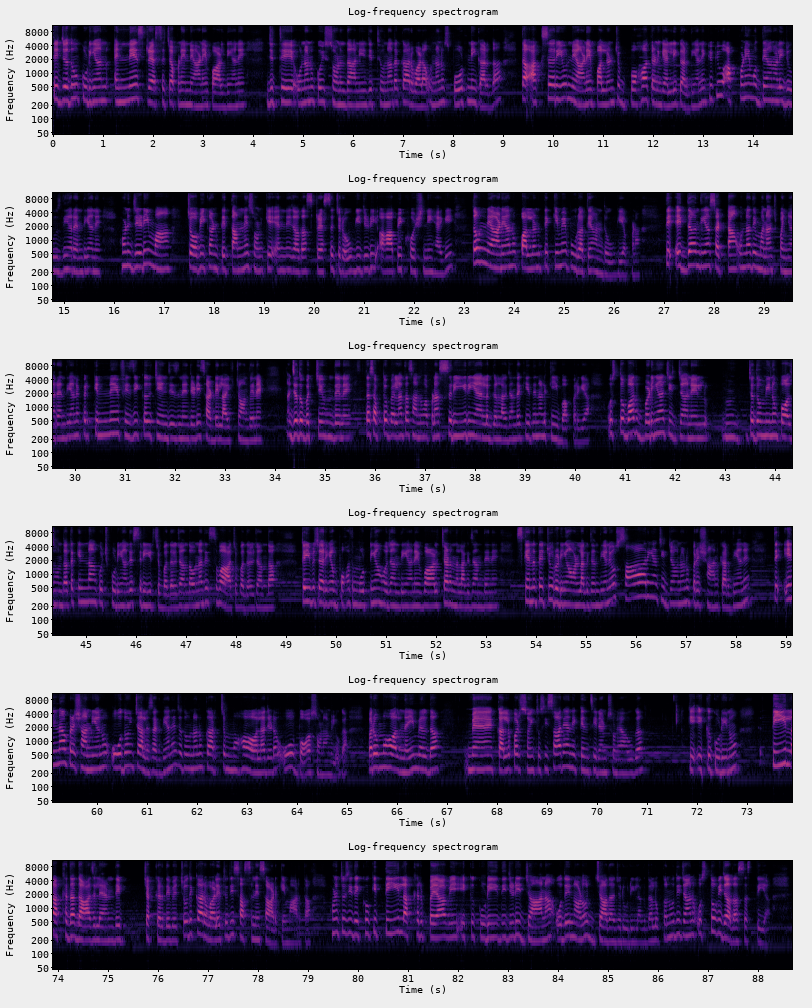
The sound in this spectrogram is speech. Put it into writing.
ਤੇ ਜਦੋਂ ਕੁੜੀਆਂ ਇੰਨੇ ਸਟ੍ਰੈਸ 'ਚ ਆਪਣੇ ਨਿਆਣੇ ਪਾਲਦੀਆਂ ਨੇ, ਜਿੱਥੇ ਉਹਨਾਂ ਨੂੰ ਕੋਈ ਸੁਣਦਾ ਨਹੀਂ, ਜਿੱਥੇ ਉਹਨਾਂ ਦਾ ਘਰ ਵਾਲਾ ਉਹਨਾਂ ਨੂੰ ਸਪੋਰਟ ਨਹੀਂ ਕਰਦਾ, ਤਾਂ ਅਕਸਰ ਹੀ ਉਹ ਨਿਆਣੇ ਪਾਲਣ 'ਚ ਬਹੁਤ ਅਣਗਹਿਲੀ ਕਰਦੀਆਂ ਨੇ, ਕਿਉਂਕਿ ਉਹ ਆਪਣੇ ਮੁੱਦਿਆਂ ਨਾਲ ਹੀ ਜੂਝਦੀਆਂ ਰਹਿੰਦੀਆਂ ਨੇ। ਹੁਣ ਜਿਹੜੀ ਮਾਂ 24 ਘੰਟੇ ਤਾਨੇ ਸੁਣ ਕੇ ਇੰਨੇ ਜ਼ਿਆਦਾ ਸਟ੍ਰੈਸ 'ਚ ਰਹੂਗੀ, ਜਿਹੜੀ ਆਪ ਹੀ ਖੁਸ਼ ਨਹੀਂ ਹੈਗੀ, ਤਾਂ ਉਹ ਨਿਆਣਿਆਂ ਨੂੰ ਪਾਲਣ ਤੇ ਕਿਵੇਂ ਪੂਰਾ ਧਿਆਨ ਦੇਊਗੀ ਆਪਣਾ? ਤੇ ਇਦਾਂ ਦੀਆਂ ਸੱਟਾਂ ਉਹਨਾਂ ਦੇ ਮਨਾਂ 'ਚ ਪਈਆਂ ਰਹਿੰਦੀਆਂ ਨੇ। ਫਿਰ ਕਿੰਨੇ ਫਿਜ਼ੀਕਲ ਚੇਂजेस ਨੇ ਜਿਹੜੀ ਸਾਡੇ ਲਾਈਫ 'ਚ ਆਉਂਦੇ ਨੇ। ਜਦੋਂ ਬੱਚੇ ਹੁੰਦੇ ਨੇ, ਤਾਂ ਸਭ ਤੋਂ ਪਹਿਲਾਂ ਤਾਂ ਸਾਨੂੰ ਆਪਣਾ ਸਰੀਰ ਹੀ ਐਂ ਲੱਗਣ ਲੱਗ ਜਾਂਦਾ ਕਿ ਇਹਦੇ ਨਾਲ ਕੀ ਵਾਪਰ ਗਿਆ। ਉਸ ਤੋਂ ਬਾਅਦ ਬੜੀਆਂ ਚੀਜ਼ਾਂ ਨੇ ਜਦੋਂ ਮੀਨੋਪੌਜ਼ ਹੁੰਦਾ ਤਾਂ ਕਿੰਨਾ ਕੁਝ ਕੁੜੀਆਂ ਦੇ ਸਰੀਰ 'ਚ ਬਦਲ ਜਾਂਦਾ, ਉਹਨਾਂ ਦੇ ਸੁਭਾਅ 'ਚ ਬਦਲ ਜਾਂਦਾ। ਕਈ ਵਿਚਾਰੀਆਂ ਬਹੁਤ ਮੋਟੀਆਂ ਹੋ ਜਾਂਦੀਆਂ ਨੇ, ਵਾਲ ਝੜਨ ਲੱਗ ਜਾਂਦੇ ਨੇ। ਸਕਿਨ ਤੇ ਝੁਰੜੀਆਂ ਆਉਣ ਲੱਗ ਜਾਂਦੀਆਂ ਨੇ, ਉਹ ਸਾਰੀਆਂ ਚੀਜ਼ਾਂ ਉਹਨਾਂ ਨੂੰ ਪਰੇਸ਼ਾਨ ਕਰਦੀਆਂ ਨੇ ਤੇ ਇਹਨਾਂ ਪਰੇਸ਼ਾਨੀਆਂ ਨੂੰ ਉਦੋਂ ਹੀ ਚੱਲ ਸਕਦੀਆਂ ਨੇ ਜਦੋਂ ਉਹਨਾਂ ਨੂੰ ਘਰ 'ਚ ਮਾਹੌਲ ਆ ਜਿਹੜਾ, ਉਹ ਬਹੁਤ ਸੋਹਣਾ ਮਿਲੂਗਾ। ਪਰ ਉਹ ਮਾਹੌਲ ਨਹੀਂ ਮਿਲਦਾ। ਮੈਂ ਕੱਲ ਪਰਸੋਂ ਹੀ ਤੁਸੀਂ ਸਾਰਿਆਂ ਨੇ ਇੱਕ ਇਨਸੀਡੈਂਟ ਸੁਣਿਆ ਹੋਊਗਾ ਕਿ ਇੱਕ ਕੁੜੀ ਨੂੰ 30 ਲੱਖ ਦਾ ਦਾਜ ਲੈਣ ਦੇ ਚੱਕਰ ਦੇ ਵਿੱਚ ਉਹਦੇ ਘਰ ਵਾਲੇ ਤੇ ਉਹਦੀ ਸੱਸ ਨੇ ਸਾੜ ਕੇ ਮਾਰਤਾ। ਹੁਣ ਤੁਸੀਂ ਦੇਖੋ ਕਿ 30 ਲੱਖ ਰੁਪਇਆ ਵੀ ਇੱਕ ਕੁੜੀ ਦੀ ਜਿਹੜੀ ਜਾਨ ਆ, ਉਹਦੇ ਨਾਲੋਂ ਜ਼ਿਆਦਾ ਜ਼ਰੂਰੀ ਲੱਗਦਾ ਲੋਕਾਂ ਨੂੰ, ਉਹਦੀ ਜਾਨ ਉਸ ਤੋਂ ਵੀ ਜ਼ਿਆਦਾ ਸਸਤੀ ਆ।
